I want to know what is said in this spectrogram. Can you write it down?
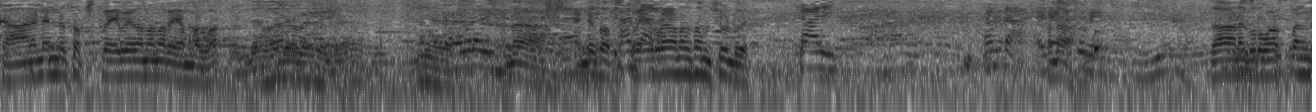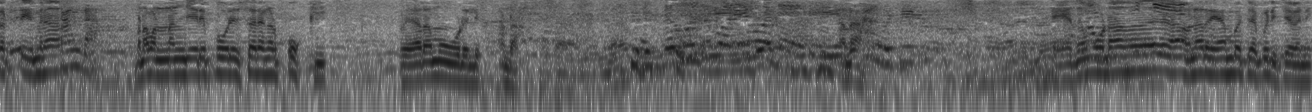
ചാനൽ എന്നെ സബ്സ്ക്രൈബ് ചെയ്താണെന്ന് അറിയാൻ പാടില്ല. എന്റെ സബ്സ്ക്രൈബറാണെന്ന് സംശയമുണ്ട്. കണ്ടാ? ഇതാണ് കുറുവാസ് സംഘ ടീമിനെ. നമ്മുടെ മണ്ണഞ്ചേരി പോലീസുകാരങ്ങൾ പൊക്കി. വേറെ മൂടിൽ. കണ്ടാ? കണ്ടാ ഏത് മൂടാന്ന് അവനറിയാൻ പറ്റുക പിടിച്ചവന്.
